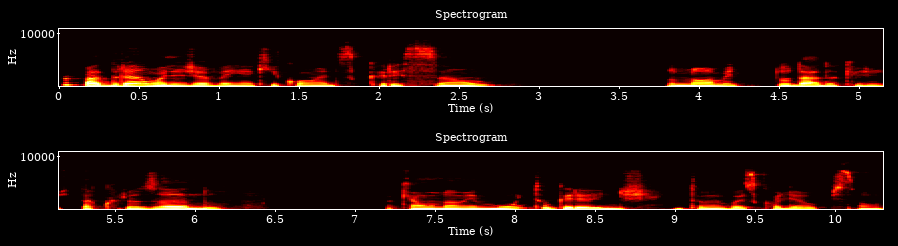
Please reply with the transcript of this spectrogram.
Por padrão, ele já vem aqui com a descrição do nome do dado que a gente está cruzando. Só que é um nome muito grande, então eu vou escolher a opção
